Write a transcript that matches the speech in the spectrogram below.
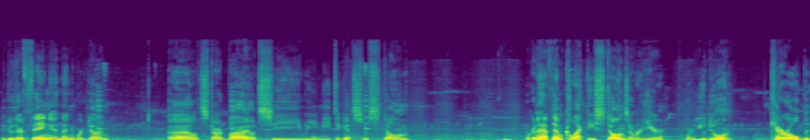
They do their thing, and then we're done. Uh, let's start by, let's see, we need to get some stone. We're gonna have them collect these stones over here. What are you doing, Carol?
